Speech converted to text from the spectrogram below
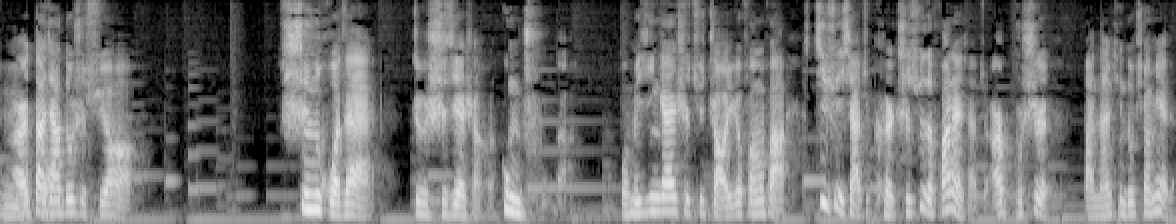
嗯而大家都是需要生活在这个世界上共处的。我们应该是去找一个方法继续下去，可持续的发展下去，而不是把男性都消灭掉。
